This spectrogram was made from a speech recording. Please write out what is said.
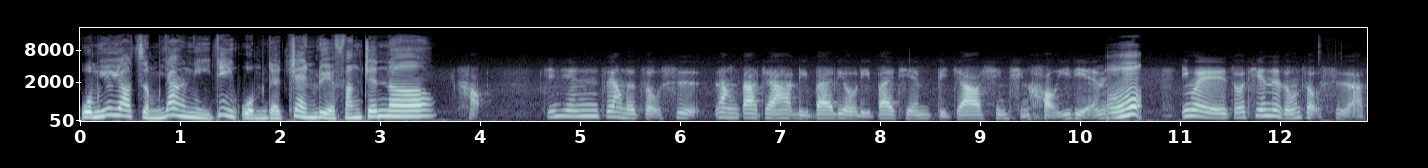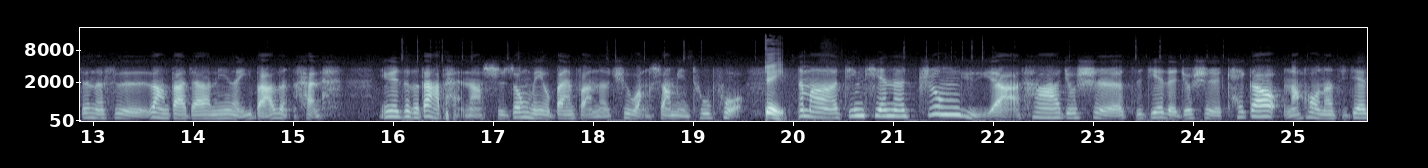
我们又要怎么样拟定我们的战略方针呢？今天这样的走势，让大家礼拜六、礼拜天比较心情好一点。嗯，因为昨天那种走势啊，真的是让大家捏了一把冷汗。因为这个大盘啊，始终没有办法呢去往上面突破。对。那么今天呢，终于啊，它就是直接的，就是开高，然后呢，直接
